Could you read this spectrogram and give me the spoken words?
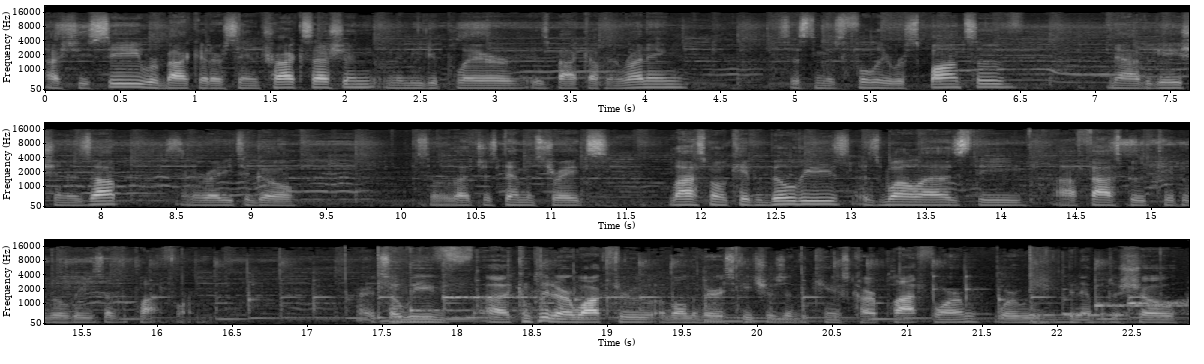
as you see, we're back at our same track session and the media player is back up and running. System is fully responsive, navigation is up and ready to go. So that just demonstrates last mode capabilities as well as the uh, fast boot capabilities of the platform. All right, so we've uh, completed our walkthrough of all the various features of the QNX Car platform where we've been able to show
